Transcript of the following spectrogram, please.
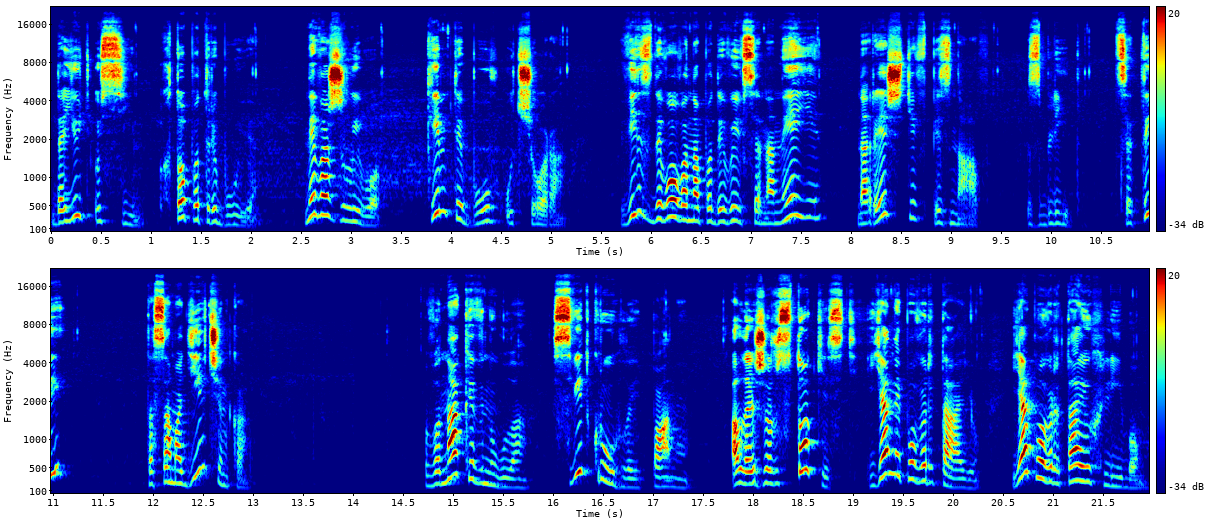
дають усім, хто потребує. Неважливо, ким ти був учора. Він здивовано подивився на неї, нарешті впізнав. Зблід. Це ти? Та сама дівчинка? Вона кивнула. Світ круглий, пане, але жорстокість я не повертаю, я повертаю хлібом,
